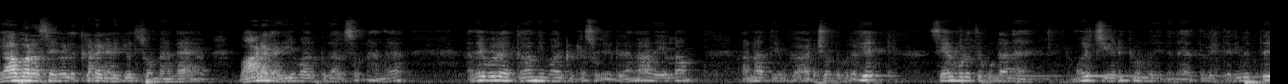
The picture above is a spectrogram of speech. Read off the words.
வியாபாரம் செய்வர்களுக்கு கடை கிடைக்கும்னு சொன்னாங்க. வாடகை அதிகமாக இருப்பதாக சொன்னாங்க. அதே போல காந்தி மார்க்கெட்டில் சொல்லியிருக்கிறாங்க. அதையெல்லாம் அதிமுக ஆட்சி வந்த பிறகு செயல்படுத்துக்கு உண்டான முயற்சி எடுக்கும் என்பதை இந்த நேரத்தில் தெரிவித்து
